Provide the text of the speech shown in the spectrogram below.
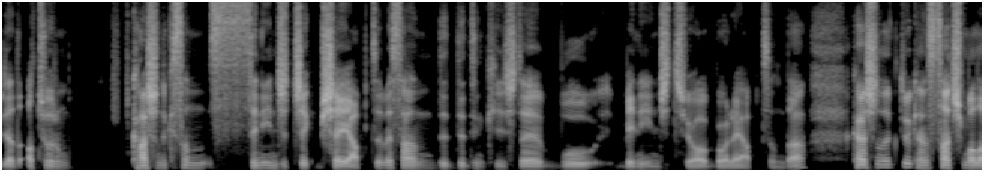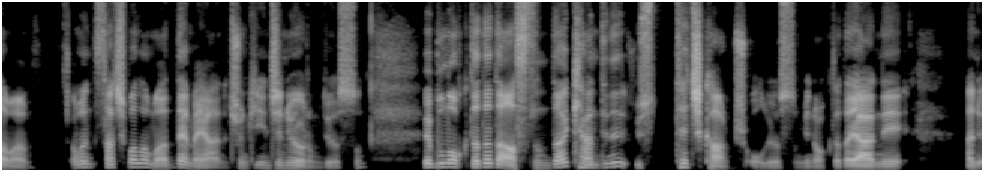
ya da atıyorum karşındaki insan seni incitecek bir şey yaptı ve sen de dedin ki, işte, "Bu beni incitiyor böyle yaptığında." Karşındaki diyor ki, hani, "Saçmalama." Ama "Saçmalama." deme yani. Çünkü inciniyorum diyorsun ve bu noktada da aslında kendini üste çıkarmış oluyorsun bir noktada. Yani, hani,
